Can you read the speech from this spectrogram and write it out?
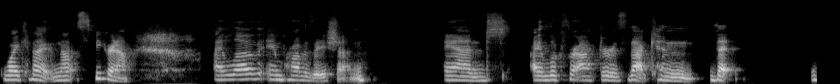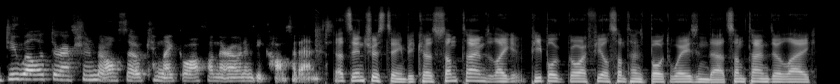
Why can I not speak right now? I love improvisation. And I look for actors that can that do well with direction but also can like go off on their own and be confident. That's interesting because sometimes like people go i feel sometimes both ways in that. Sometimes they're like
